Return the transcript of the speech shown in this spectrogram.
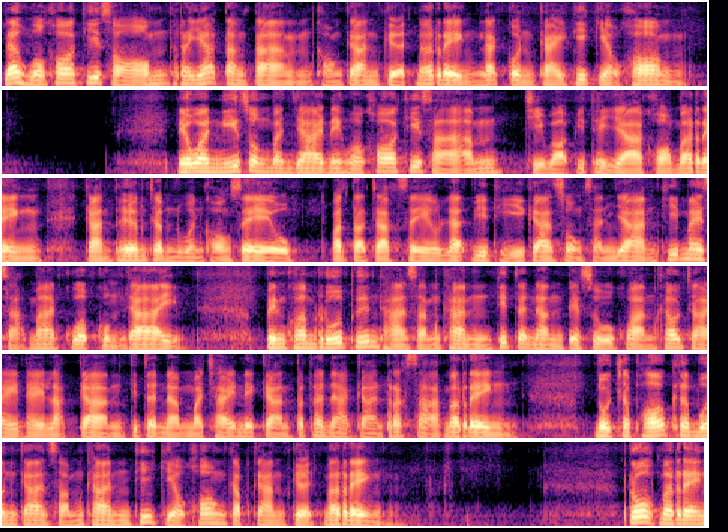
และหัวข้อที่ 2 ระยะต่างๆ ของการเกิดมะเร็ง และกลไกที่เกี่ยวข้อง ในวันนี้ทรงบรรยายในหัวข้อที่ 3 ชีววิทยาของมะเร็ง การเพิ่มจำนวนของเซลล์วัตจักรเซลล์และวิถีการส่งสัญญาณที่ไม่สามารถควบคุมได้ เป็นความรู้พื้นฐานสำคัญที่จะนำไปสู่ความเข้าใจในหลักการที่จะนำมาใช้ในการพัฒนาการรักษามะเร็ง โดยเฉพาะกระบวนการสำคัญที่เกี่ยวข้องกับการเกิดมะเร็ง โรคมะเร็ง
